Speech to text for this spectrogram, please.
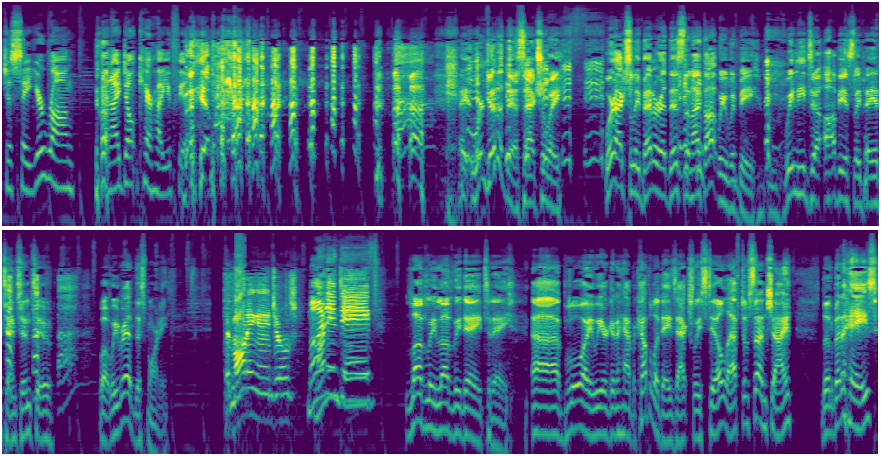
just say, You're wrong, and I don't care how you feel. Hey, we're good at this, actually. We're actually better at this than I thought we would be. We need to obviously pay attention to what we read this morning. Good morning, angels. Morning, Dave. Lovely, lovely day today. Uh, boy, we are going to have a couple of days actually still left of sunshine, a little bit of haze.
